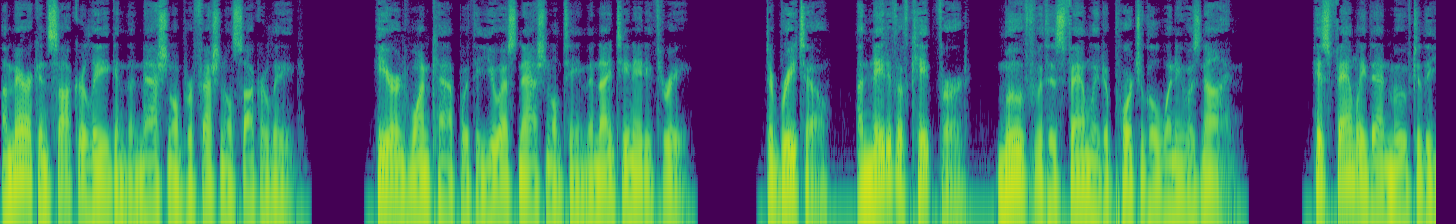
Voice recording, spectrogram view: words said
American Soccer League, and the National Professional Soccer League. He earned one cap with the U.S. national team in 1983. DeBrito, a native of Cape Verde, moved with his family to Portugal when he was nine. His family then moved to the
